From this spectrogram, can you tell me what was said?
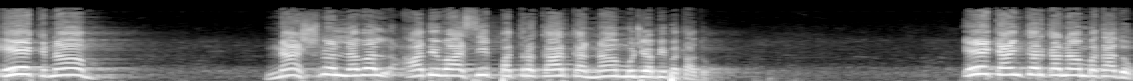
एक नाम। नेशनल लेवल आदिवासी पत्रकार का नाम मुझे अभी बता दो। एक एंकर का नाम बता दो,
